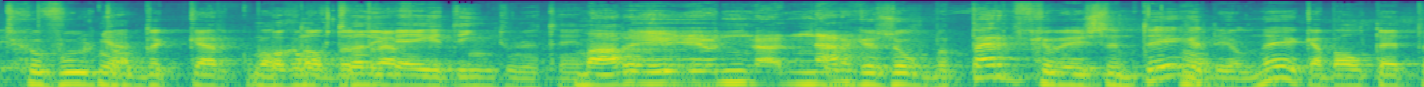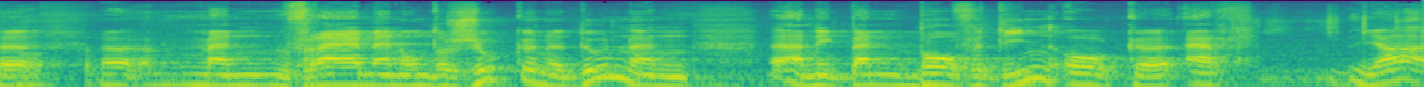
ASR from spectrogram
gevoeld ja. op de kerk. Wat maar je mocht wel je eigen ding doen uiteindelijk. Maar nergens ook beperkt geweest, in tegendeel. Nee, ik heb altijd uh, uh, mijn, vrij mijn onderzoek kunnen doen. En, en ik ben bovendien ook erg ja,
